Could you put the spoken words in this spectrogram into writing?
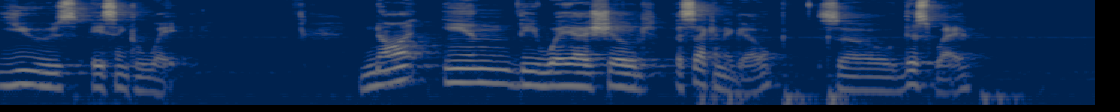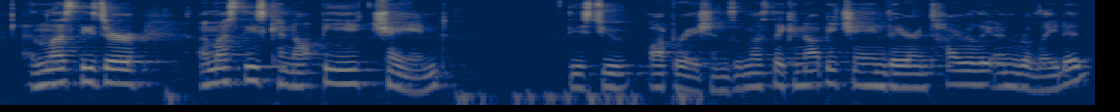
use async await. Not in the way I showed a second ago, so this way. Unless these are unless these cannot be chained, these two operations, unless they cannot be chained, they are entirely unrelated.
